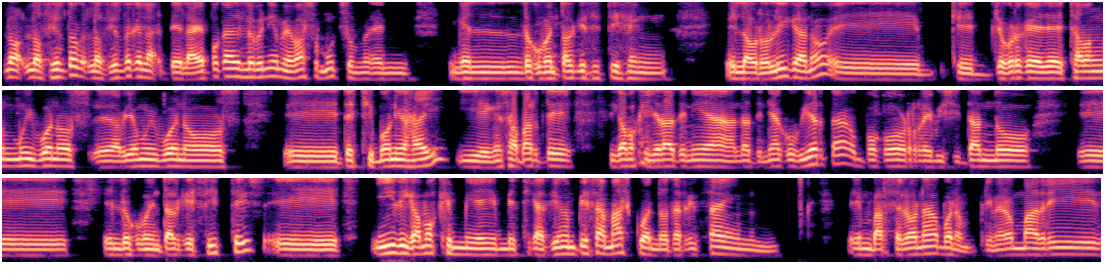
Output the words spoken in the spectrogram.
lo, lo, cierto, lo cierto que la, de la época de Eslovenia me baso mucho en, el documental que hicisteis en, en la Euroliga, ¿no? Eh, que yo creo que estaban muy buenos, eh, había muy buenos eh, testimonios ahí y en esa parte, digamos que ya la tenía, la tenía cubierta, un poco revisitando eh, el documental que hicisteis y digamos que mi investigación empieza más cuando aterriza en, en Barcelona, bueno, primero en Madrid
